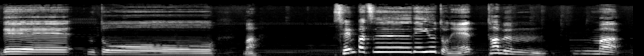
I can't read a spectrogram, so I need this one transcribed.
で、うんと、まあ、先発で言うとね、多分、まあ、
